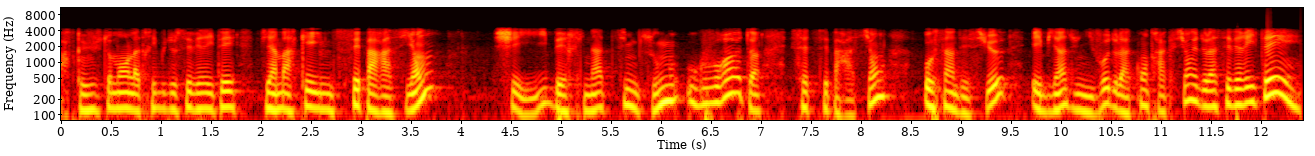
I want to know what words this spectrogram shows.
parce que justement l'attribut de sévérité vient marquer une séparation. Shei, Berina, Tzimtzum ou Cette séparation au sein des cieux est bien du niveau de la contraction et de la sévérité.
